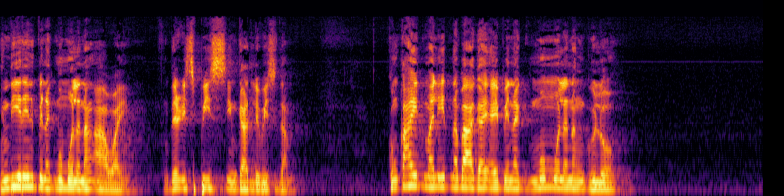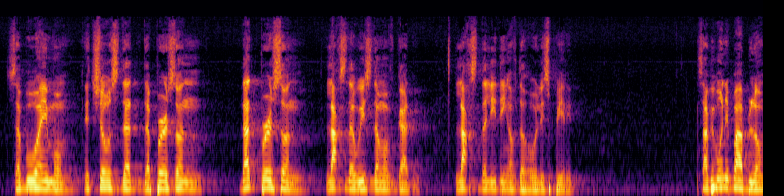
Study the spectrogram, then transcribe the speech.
Hindi rin pinagmumula ng away. There is peace in godly wisdom. Kung kahit maliit na bagay ay pinagmumula ng gulo sa buhay mo, it shows that the person, that person lacks the wisdom of God, lacks the leading of the Holy Spirit. Sabi mo ni Pablo,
